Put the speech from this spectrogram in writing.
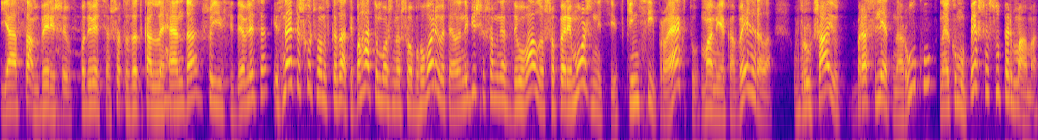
Я сам вирішив подивитися, що то за така легенда, що її всі дивляться. І знаєте, що хочу вам сказати, багато можна що обговорювати, але найбільше, що мене здивувало, що переможниці в кінці проекту, мамі, яка виграла, вручають браслет на руку, на якому пише супермама.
